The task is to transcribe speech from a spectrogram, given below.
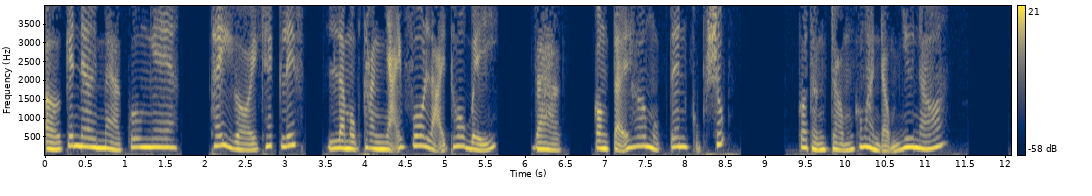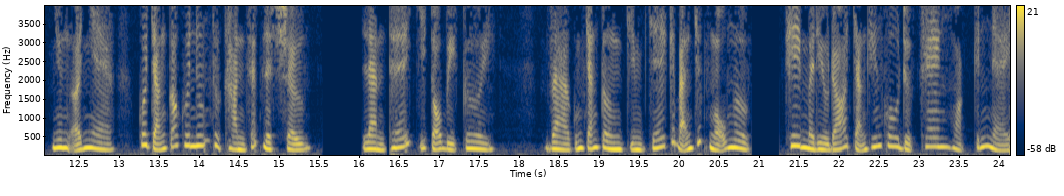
Ở cái nơi mà cô nghe, thấy gọi Heathcliff là một thằng nhãi vô lại thô bỉ và còn tệ hơn một tên cục súc. Cô thận trọng không hành động như nó. Nhưng ở nhà, cô chẳng có khuyến hướng thực hành phép lịch sự. Làm thế chỉ tổ bị cười. Và cũng chẳng cần kiềm chế cái bản chất ngỗ ngược khi mà điều đó chẳng khiến cô được khen hoặc kính nể.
